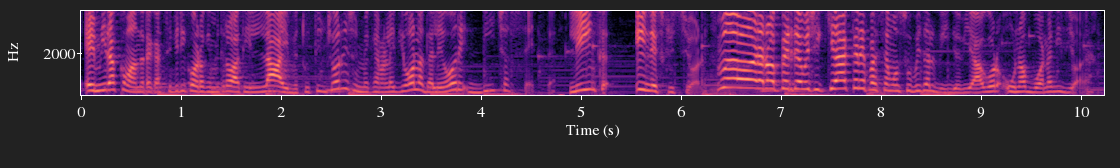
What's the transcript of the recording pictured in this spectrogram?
e mi raccomando ragazzi vi ricordo che mi trovate in live tutti i giorni sul mio canale Viola dalle ore 17. Link in descrizione. Ma ora non perdiamoci chiacchiere, passiamo subito al video, vi auguro una buona visione.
